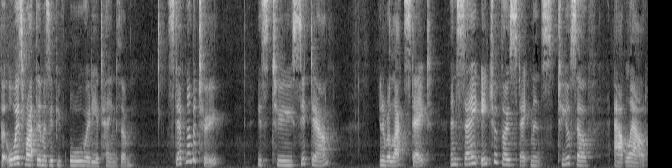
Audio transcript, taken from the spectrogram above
but always write them as if you've already attained them. Step number two is to sit down in a relaxed state and say each of those statements to yourself out loud.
